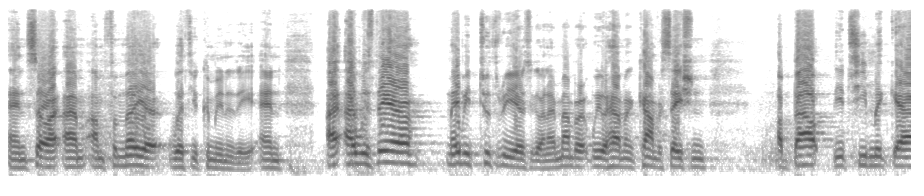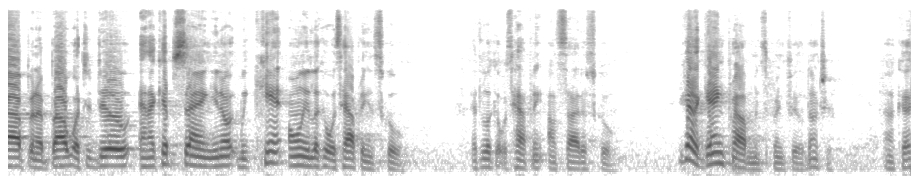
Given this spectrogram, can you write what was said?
and so I, I'm, I'm familiar with your community. And I, I was there maybe two, three years ago, and I remember we were having a conversation about the achievement gap and about what to do, and I kept saying, you know, we can't only look at what's happening in school. We have to look at what's happening outside of school. You got a gang problem in Springfield, don't you? Okay?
